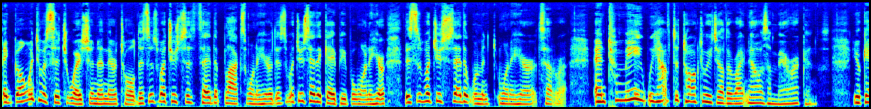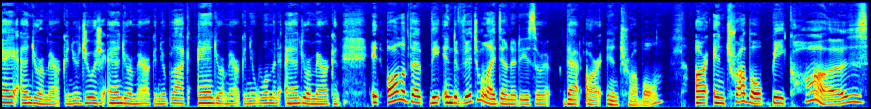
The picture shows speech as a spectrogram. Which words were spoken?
they go into a situation and they're told, this is what you should say that blacks want to hear. This is what you say that gay people want to hear. This is what you say that women want to hear, etc. And to me, we have to talk to each other right now as Americans. You're gay and you're American. You're Jewish and you're American. You're black and you're American. You're woman and you're American. It, all of the, the individual identities are, that are in trouble are in trouble because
